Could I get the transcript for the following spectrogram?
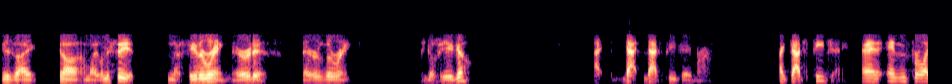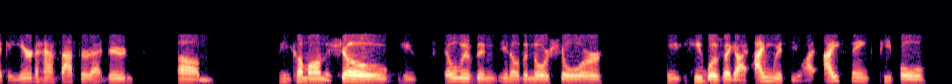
He's like, you know, I'm like, let me see it. And I see the ring. There it is. There's the ring. He goes, here you go. I, that that's PJ Brown. Like that's PJ. And and for like a year and a half after that, dude, um, he come on the show. He still lived in you know the North Shore. He he was a guy. I'm with you. I I think people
